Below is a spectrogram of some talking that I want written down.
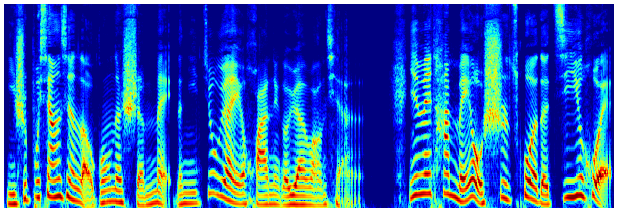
你是不相信老公的审美的，你就愿意花那个冤枉钱，因为他没有试错的机会。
